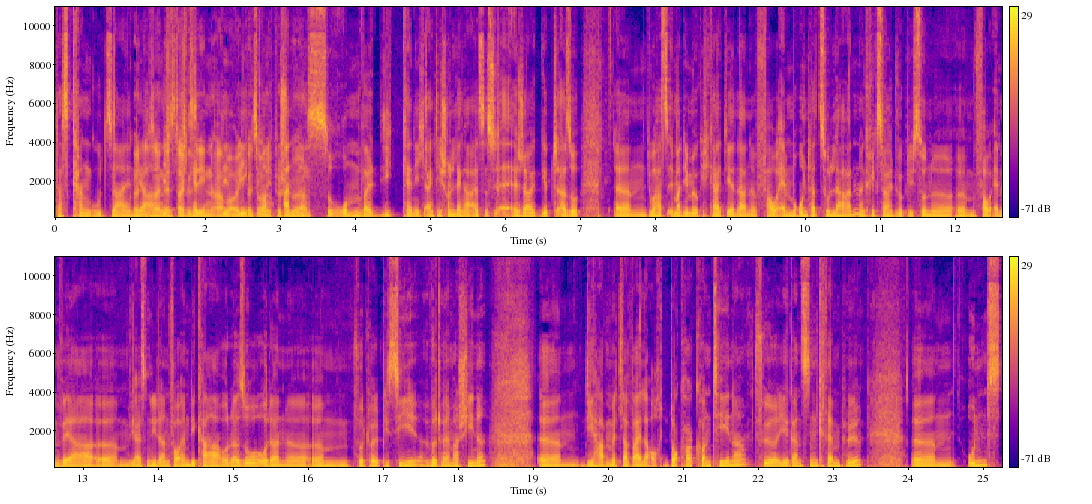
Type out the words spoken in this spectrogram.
Das kann gut sein. Könnte ja. sein, dass ich, ich da gesehen habe, aber ich will es auch nicht beschwören. Andersrum, weil die kenne ich eigentlich schon länger, als es Azure gibt. Also ähm, du hast immer die Möglichkeit, dir da eine VM runterzuladen. Dann kriegst du halt wirklich so eine ähm, VMware, ähm, wie heißen die dann, VMDK oder so, oder eine ähm, Virtual PC, Virtual Maschine. Ähm, die haben mittlerweile auch Docker-Container für ihr ganzen Krempel. Ähm, und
